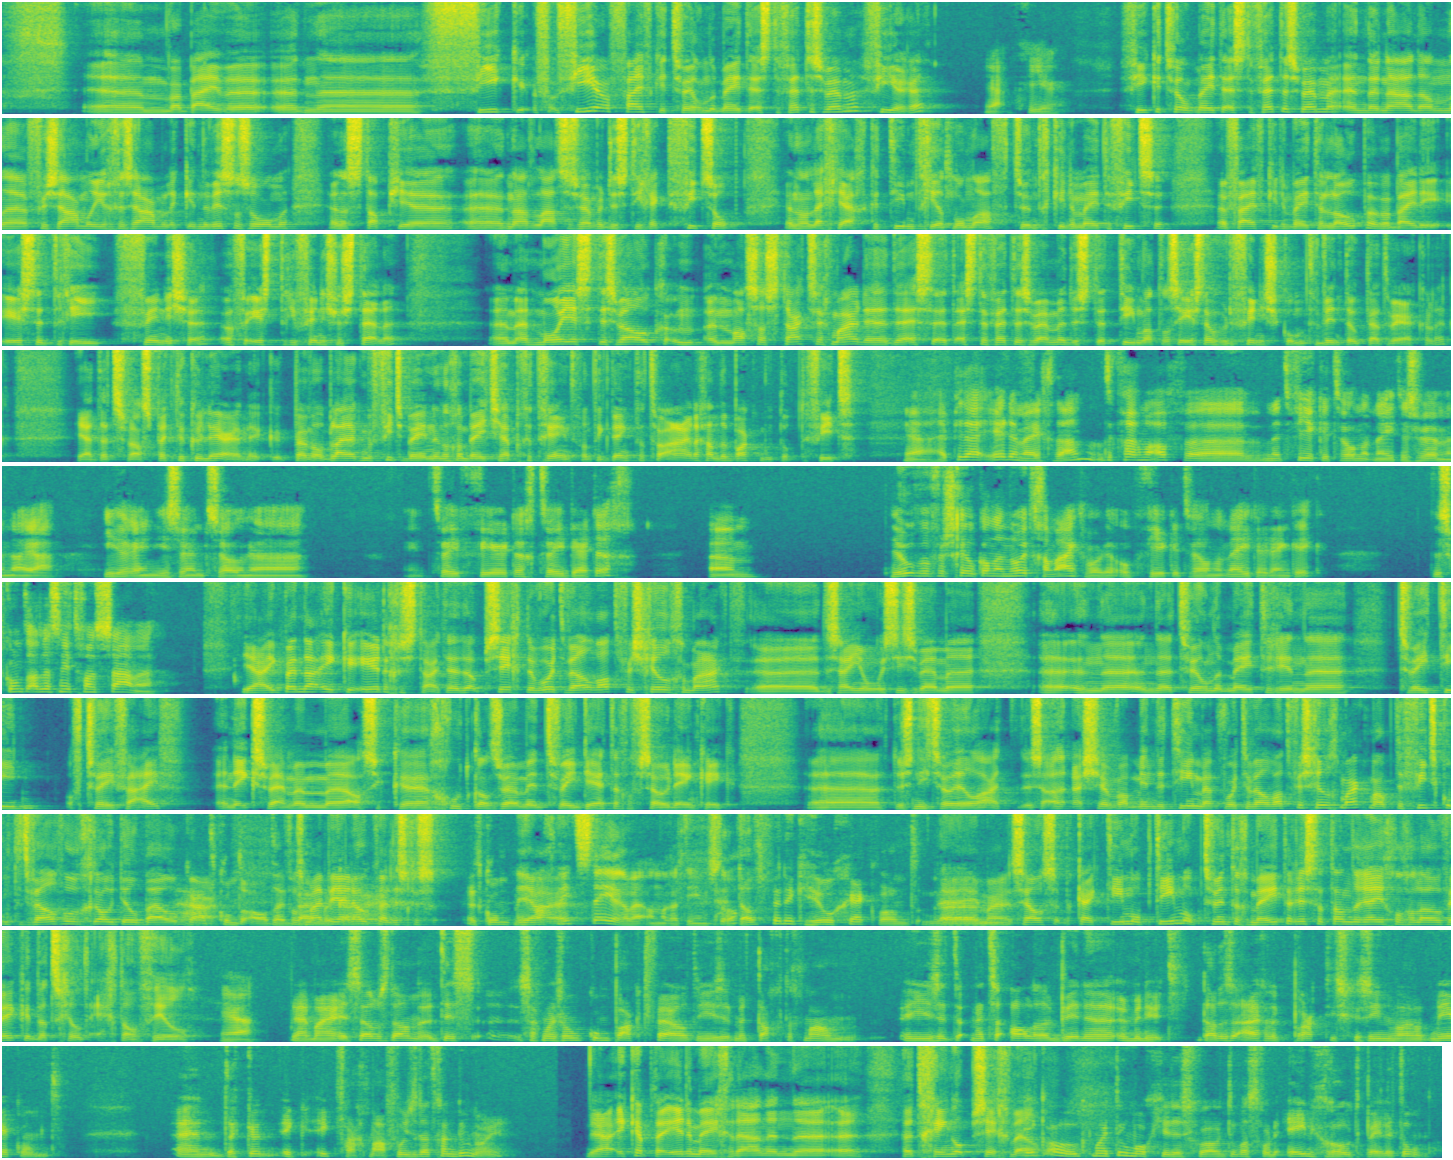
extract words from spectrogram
Um, waarbij we een uh, vier, vier, of vijf keer 200 meter estafette zwemmen. Vier, hè? Ja, vier. Vier keer 200 meter estafette zwemmen. En daarna dan uh, verzamel je gezamenlijk in de wisselzone. En dan stap je uh, na de laatste zwemmer dus direct de fiets op. En dan leg je eigenlijk het team triathlon af. 20 kilometer fietsen en 5 kilometer lopen. Waarbij de eerste drie finishen, of de eerste drie finishers stellen. Um, en het mooie is, het is wel ook een, een massastart, zeg maar, de, de, het estafette zwemmen. Dus het team wat als eerste over de finish komt, wint ook daadwerkelijk. Ja, dat is wel spectaculair. En ik, ik ben wel blij dat ik mijn fietsbenen nog een beetje heb getraind. Want ik denk dat we aardig aan de bak moeten op de fiets. Ja, heb je daar eerder mee gedaan? Want ik vraag me af, uh, met 4 keer 200 meter zwemmen. Nou ja, iedereen die zwemt zo'n uh, 240, 230. Um, heel veel verschil kan er nooit gemaakt worden op 4 keer 200 meter, denk ik. Dus komt alles niet gewoon samen? Ja, ik ben daar een keer eerder gestart. En op zich, er wordt wel wat verschil gemaakt. Uh, er zijn jongens die zwemmen uh, een, een 200 meter in 2.10 of 2.5. En ik zwem hem als ik goed kan zwemmen in 2.30 of zo, denk ik. Uh, dus niet zo heel hard. Dus als je wat minder team hebt, wordt er wel wat verschil gemaakt. Maar op de fiets komt het wel voor een groot deel bij elkaar. Ja, het komt altijd Volgens mij ben jij er ook wel eens... Ges het komt, je mag niet steren bij andere teams, toch? Dat vind ik heel gek, want... Nee, um, maar zelfs... Kijk, team op team, op 20 meter is dat dan de regel, geloof ik. En dat scheelt echt al veel. Ja. Nee, maar zelfs dan, het is zeg maar zo'n compact veld en je zit met 80 man en je zit met z'n allen binnen een minuut. Dat is eigenlijk praktisch gezien waar het neerkomt. En dat kun, ik, ik vraag me af hoe ze dat gaan doen hoor. Ja, ik heb daar eerder mee gedaan en uh, uh, het ging op zich wel. Ik ook, maar toen mocht je dus gewoon, toen was het gewoon één groot peloton.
